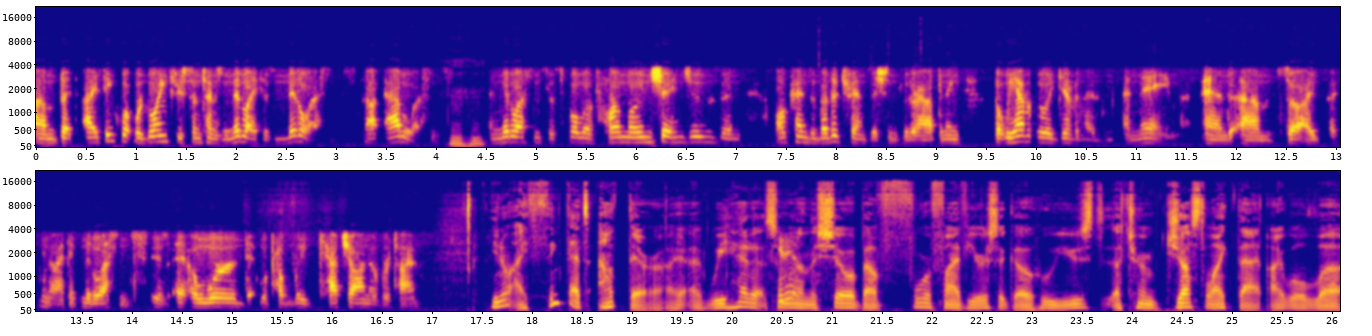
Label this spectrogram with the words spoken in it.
Um, but I think what we're going through sometimes in midlife is middlescence, not adolescence. Mm-hmm. And middlescence is full of hormone changes and all kinds of other transitions that are happening, but we haven't really given it a name. And um, so I, you know, I think middlescence is a word that will probably catch on over time. You know, I think that's out there. I, I, we had a, someone on the show about four or five years ago who used a term just like that. I will. Uh,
